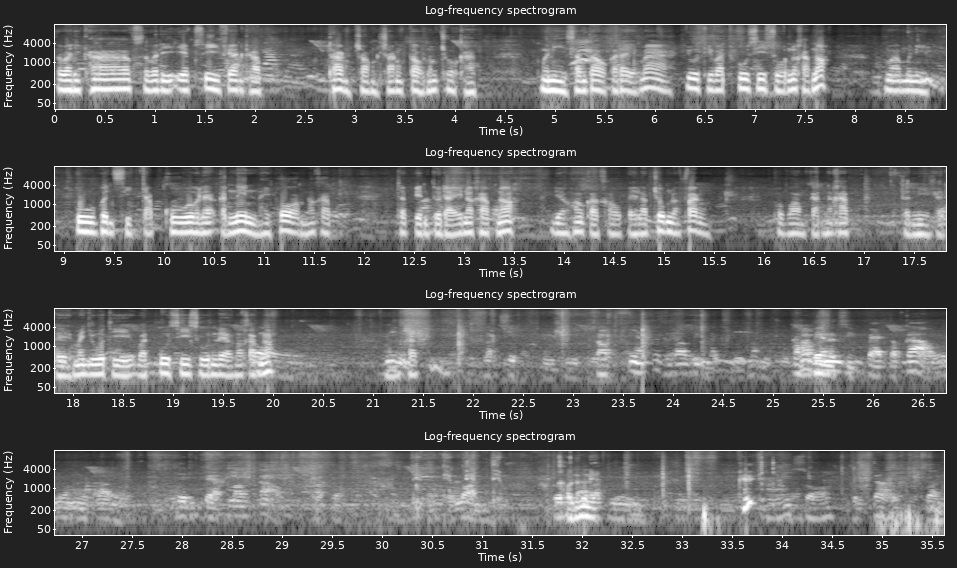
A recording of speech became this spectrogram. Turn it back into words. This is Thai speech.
สวัสดีครับ สวัสดีเอฟซีแฟนครับทางช่องช่างเต่าน้ำโชคครับมื้อนี้ช่างเต่าก็ได้มาอยู่ที่วัดปูศรีศูนย์นะครับเนาะว่ามื้อนี้ปูเพิ่นสิจับคูแล้วกันเน้นให้พร้อมเนาะครับ จะเป็นตัวใดเนาะครับเนาะเดี๋ยวเฮาก็เข้าไปรับชมรับฟังพร้อมๆกันนะครับ ตอนนี้ก็ได้มาอยู่ที่วัดปูศรีศูนย์แล้วเนาะครับเนาะครับเนี่ยก็คือเราวิ่งหลักสิบกับเป็นสิบแปดกับเก้าเรื่องของเรา เด่นแปดรองเก้าครับผมเข็มรอนเขานั่นเนี่ยสามสองเป็นเก้าก่อน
